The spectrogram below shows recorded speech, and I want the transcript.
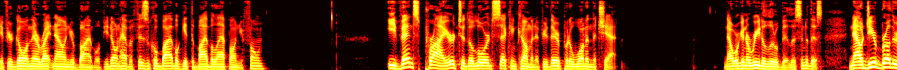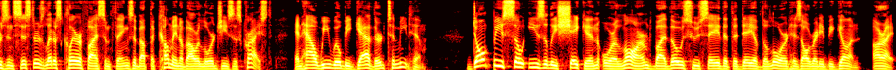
if you're going there right now in your Bible. If you don't have a physical Bible, get the Bible app on your phone. Events prior to the Lord's second coming. If you're there, put a one in the chat. Now we're going to read a little bit. Listen to this. Now, dear brothers and sisters, let us clarify some things about the coming of our Lord Jesus Christ and how we will be gathered to meet him. Don't be so easily shaken or alarmed by those who say that the day of the Lord has already begun. All right,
